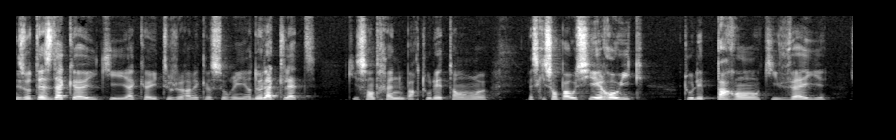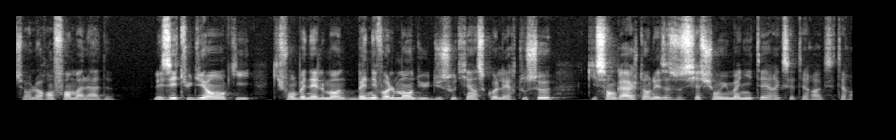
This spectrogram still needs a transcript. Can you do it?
des hôtesses d'accueil qui accueillent toujours avec le sourire, de l'athlète qui s'entraîne par tous les temps. Euh, est-ce qu'ils ne sont pas aussi héroïques tous les parents qui veillent sur leur enfant malade, les étudiants qui, font bénévolement du, du soutien scolaire, tous ceux qui s'engagent dans les associations humanitaires, etc., etc.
